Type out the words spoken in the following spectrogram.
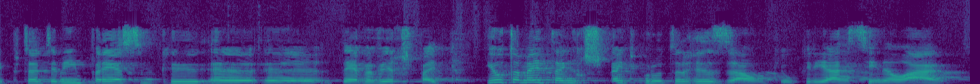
e, portanto, a mim parece-me que uh, uh, deve haver respeito. Eu também tenho respeito por outra razão que eu queria assinalar.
